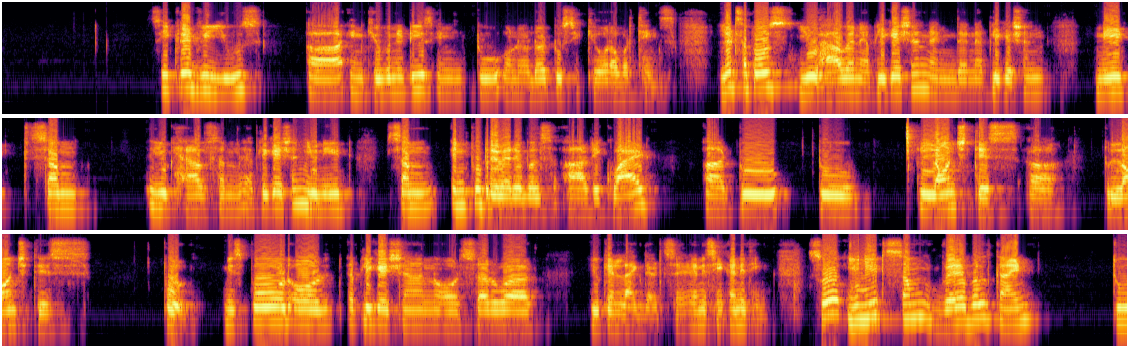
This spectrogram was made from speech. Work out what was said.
secret we use uh, in Kubernetes into in order to secure our things. Let's suppose you have an application and then application need some you have some application you need some input variables are required uh, to to launch this uh, to launch this pod means pod or application or server you can like that say anything anything. So you need some variable kind to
